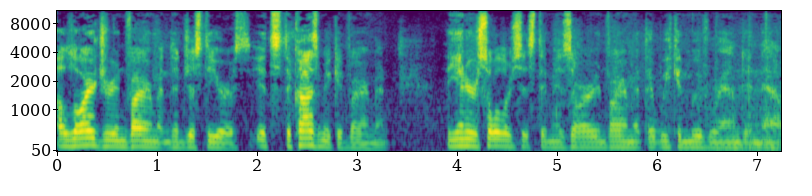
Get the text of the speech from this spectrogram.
a larger environment than just the Earth. It's the cosmic environment. The inner solar system is our environment that we can move around in now.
